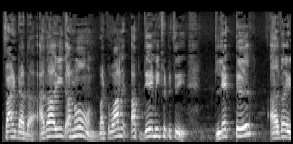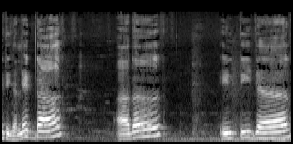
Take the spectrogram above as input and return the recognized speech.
find the other. Other is unknown, but one of them is 53. Let the other integer, let the other integer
